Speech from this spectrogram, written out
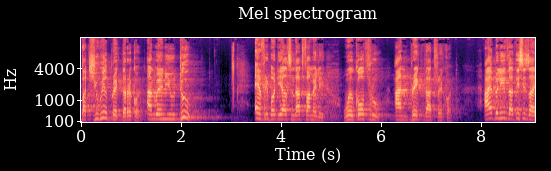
But you will break the record. And when you do, everybody else in that family will go through and break that record. I believe that this is a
